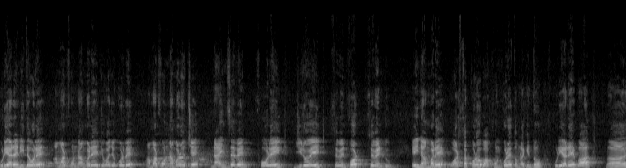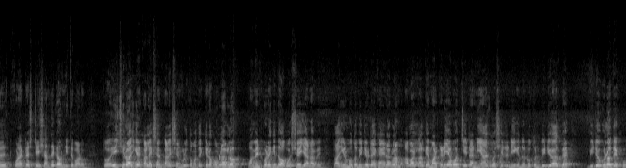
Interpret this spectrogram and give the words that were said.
কুরিয়ারে নিতে হলে আমার ফোন নাম্বারে যোগাযোগ করবে। আমার ফোন নাম্বার হচ্ছে nine seven four eight zero eight seven four seven two. এই নাম্বারে হোয়াটসঅ্যাপ করো বা ফোন করে তোমরা কিন্তু কুরিয়ারে বা কোনো একটা স্টেশন থেকেও নিতে পারো। তো এই ছিল আজকের কালেকশন। কালেকশনগুলো তোমাদের কীরকম লাগল কমেন্ট করে কিন্তু অবশ্যই জানাবে। তো আজকের মতো ভিডিওটা এখানে রাখলাম। আবার কালকে মার্কেটে যাব, যেটা নিয়ে আসব সেটা নিয়ে কিন্তু নতুন ভিডিও আসবে। ভিডিওগুলো দেখো।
